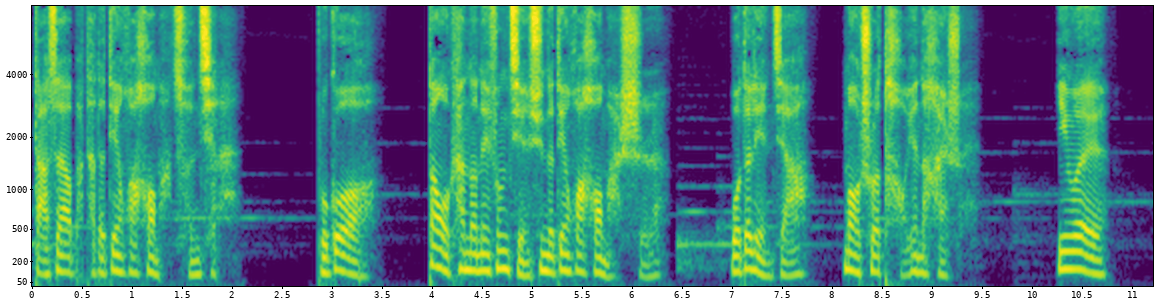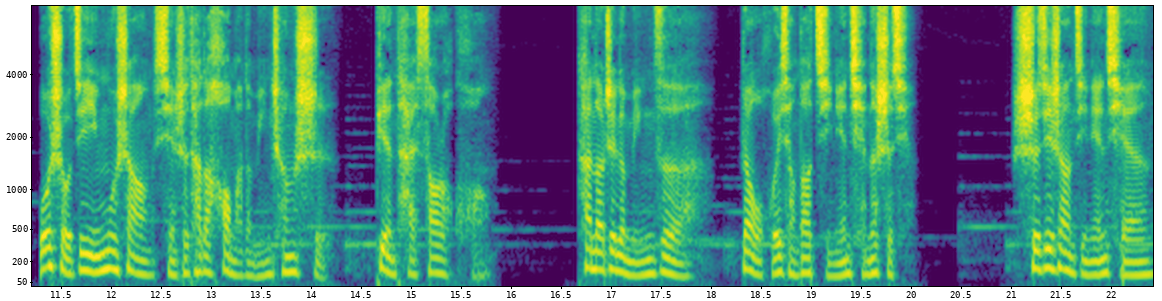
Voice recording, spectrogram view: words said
打算要把他的电话号码存起来。不过，当我看到那封简讯的电话号码时，我的脸颊冒出了讨厌的汗水，因为我手机荧幕上显示他的号码的名称是“变态骚扰狂”。看到这个名字，让我回想到几年前的事情。实际上，几年前，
